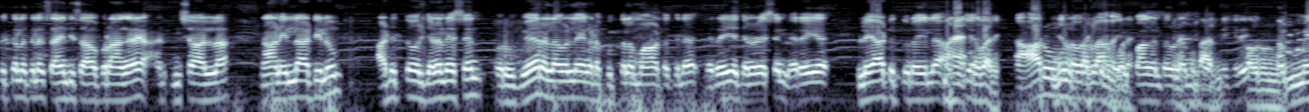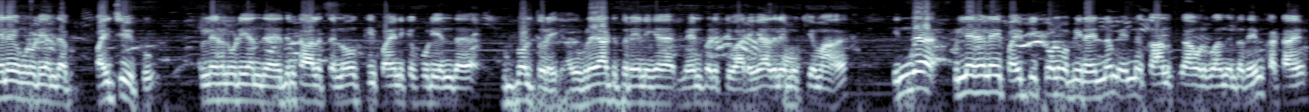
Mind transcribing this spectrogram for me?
புத்தகத்துல சயின்டிஸ்ட் ஆக போறாங்க. இன்ஷா அல்லாஹ் நான் இல்லாட்டிலும் அடுத்த ஒரு ஜெனரேஷன் ஒரு வேற லெவல்ல எங்கட புத்தளம் மாவட்டத்துல நிறைய ஜெனரேஷன் நிறைய விளையாட்டுத் துறையில பாரு. ஆர்வம் உள்ளவர்களாக. இருப்பாங்கன்ற ஒரு நம்பிக்கை உண்மையிலே உங்களுடைய அந்த பயிற்சிவிப்பு பிள்ளைகளுடைய அந்த எதிர்காலத்தை நோக்கி பயணிக்கக்கூடிய இந்த ஃபுட்பால் துறை அது விளையாட்டுத்துறையை நீங்கள் நீங்க மேம்படுத்தி வாரீங்க. அதிலே முக்கியமாக இந்த பிள்ளைகளை பயிற்சிக்கணும் அப்படிங்கிற எண்ணம் என்ன காரணத்துக்காக அவங்களுக்கு வந்துன்றதையும் கட்டாயம்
